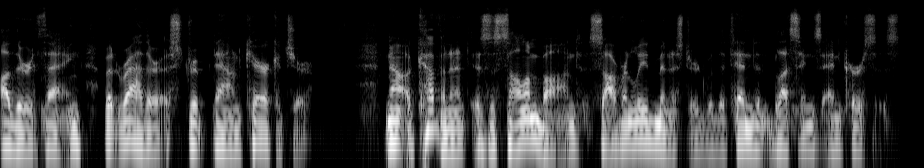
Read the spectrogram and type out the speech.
other thing, but rather a stripped down caricature. Now, a covenant is a solemn bond sovereignly administered with attendant blessings and curses.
